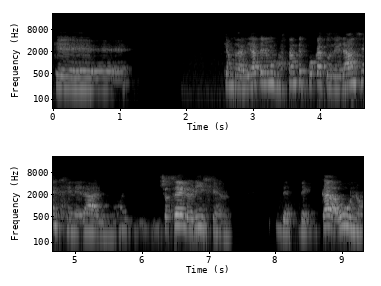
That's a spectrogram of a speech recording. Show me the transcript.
que, que en realidad tenemos bastante poca tolerancia en general, ¿no? yo sé el origen de, cada uno,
